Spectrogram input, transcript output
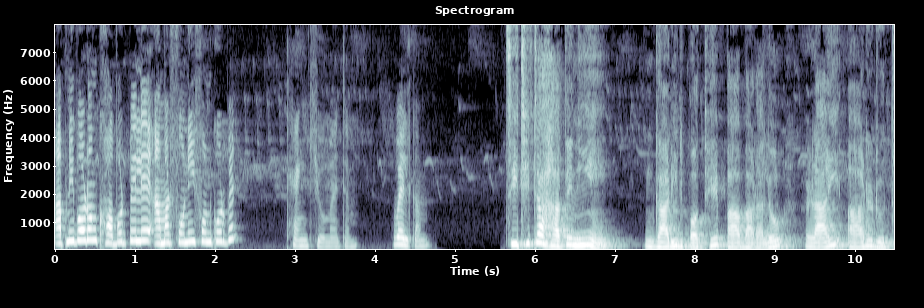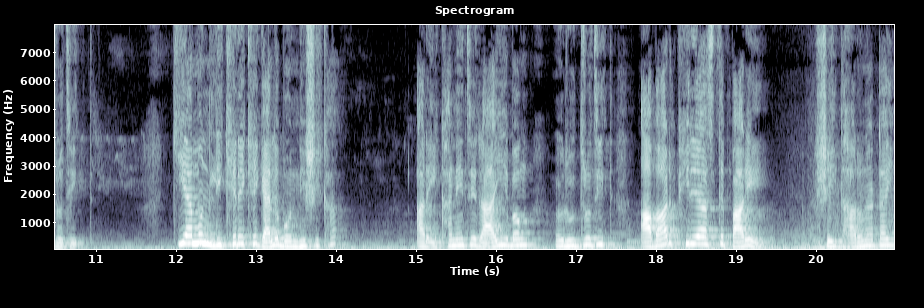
আপনি বরং খবর পেলে আমার ফোনেই ফোন করবেন। থ্যাংক ইউ ম্যাডাম ওয়েলকাম চিঠিটা হাতে নিয়ে গাড়ির পথে পা বাড়ালো রাই আর রুদ্রজিৎ। কি এমন লিখে রেখে গেল বহ্নিশিখা আর এখানে যে রাই এবং রুদ্রজিৎ আবার ফিরে আসতে পারে সেই ধারণাটাই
